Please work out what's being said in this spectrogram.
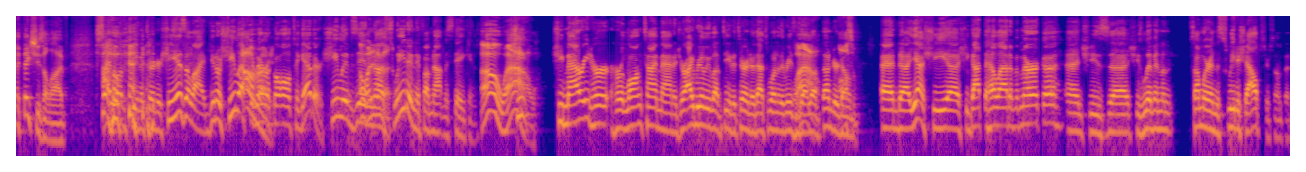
I, think she's alive. So I love Tina Turner. She is alive. You know, she left America right. altogether. She lives oh, in oh, uh, Sweden, if I'm not mistaken. Oh wow. She, she, married her her longtime manager. I really love Tina Turner. That's one of the reasons wow. I love Thunderdome. Awesome. And uh, yeah, she uh, she got the hell out of America, and she's uh, she's living somewhere in the Swedish Alps or something.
